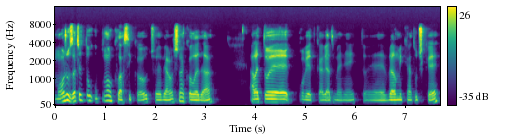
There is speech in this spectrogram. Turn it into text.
môžu začať tou úplnou klasikou, čo je Vianočná koleda, ale to je poviedka viac menej, to je veľmi kratučké,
